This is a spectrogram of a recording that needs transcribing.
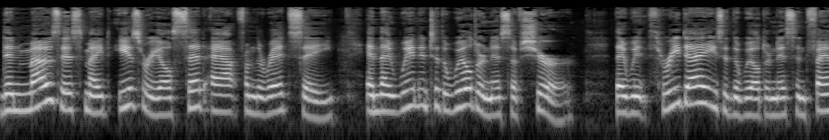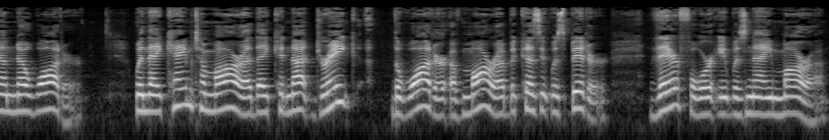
Then Moses made Israel set out from the Red Sea, and they went into the wilderness of Shur. They went three days in the wilderness and found no water. When they came to Marah, they could not drink the water of Marah because it was bitter. Therefore it was named Marah.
